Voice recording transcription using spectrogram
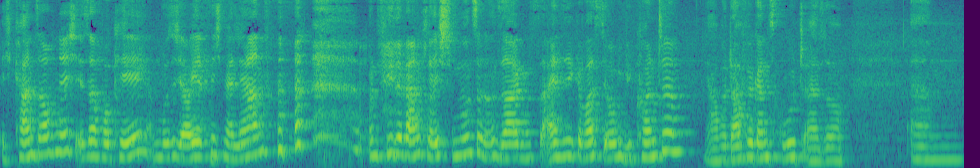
Ich kann es auch nicht, ist auch okay, muss ich auch jetzt nicht mehr lernen. und viele werden vielleicht schmunzeln und sagen, das Einzige, was ich irgendwie konnte. Ja, aber dafür ganz gut. Also ähm,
